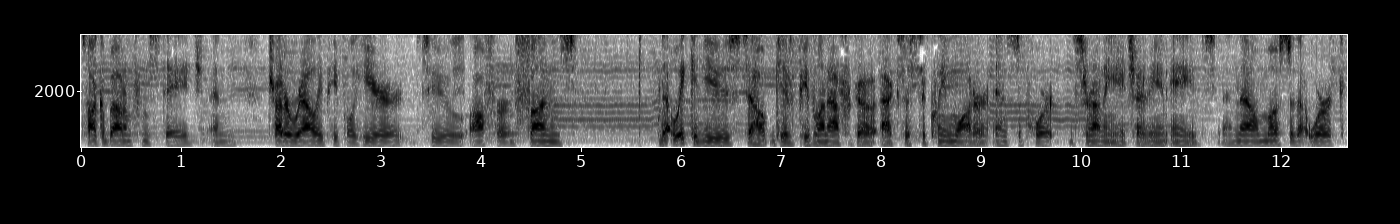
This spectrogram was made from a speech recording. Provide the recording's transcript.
talk about them from stage and try to rally people here to offer funds that we could use to help give people in Africa access to clean water and support surrounding HIV and AIDS. And now most of that work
